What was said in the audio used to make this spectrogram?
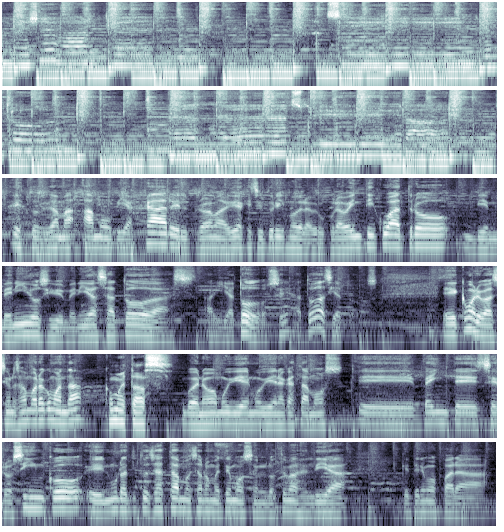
Déjame llevarte sin control en espiral. Esto se llama Amo Viajar, el programa de viajes y turismo de la Brújula 24. Bienvenidos y bienvenidas a todas y a todos, ¿eh? a todas y a todos. Eh, ¿Cómo le va, señor Zamora? ¿Cómo anda? ¿Cómo estás? Bueno, muy bien, muy bien, acá estamos. Eh, 20.05, en un ratito ya estamos, ya nos metemos en los temas del día que tenemos para,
